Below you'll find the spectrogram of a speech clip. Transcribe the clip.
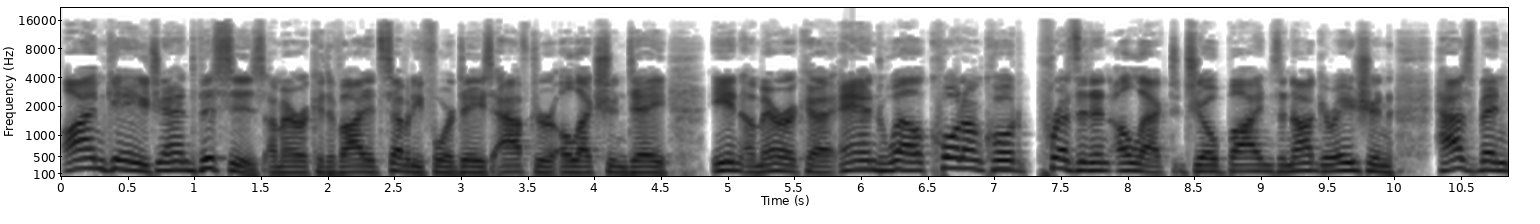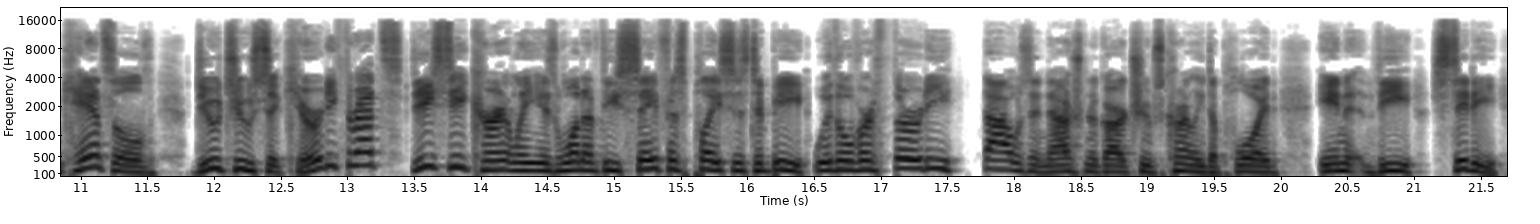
I'm Gage, and this is America Divided 74 days after Election Day in America. And, well, quote unquote, President elect Joe Biden's inauguration has been canceled due to security threats. DC currently is one of the safest places to be with over 30 thousand National Guard troops currently deployed in the city.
